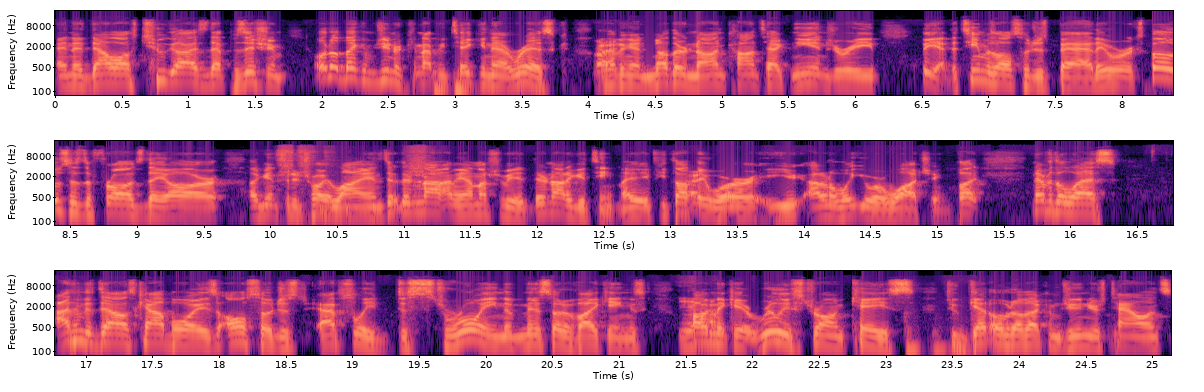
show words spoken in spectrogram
and they've now lost two guys in that position. Odell Beckham Jr. cannot be taking that risk right. of having another non-contact knee injury. But yeah, the team is also just bad. They were exposed as the frauds they are against the Detroit Lions. They're, they're not. I mean, I'm not sure. They're not a good team. If you thought right. they were, you, I don't know what you were watching, but nevertheless I think the Dallas Cowboys also just absolutely destroying the Minnesota Vikings yeah. probably make a really strong case to get Odell Beckham Jr.'s talents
